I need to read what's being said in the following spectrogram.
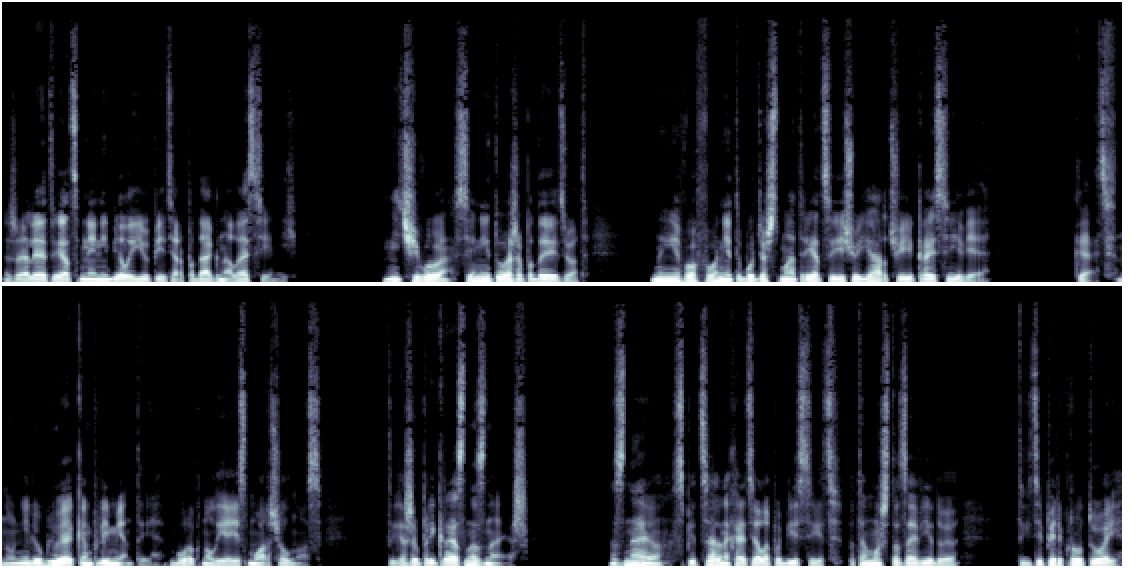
Жаль, отец мне не белый Юпитер подогнал, а синий». «Ничего, синий тоже подойдет. На его фоне ты будешь смотреться еще ярче и красивее». «Кать, ну не люблю я комплименты», — буркнул я и сморщил нос. «Ты же прекрасно знаешь». «Знаю, специально хотела побесить, потому что завидую. Ты теперь крутой».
